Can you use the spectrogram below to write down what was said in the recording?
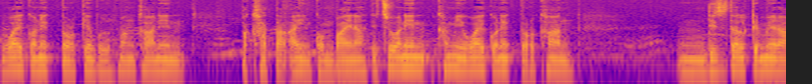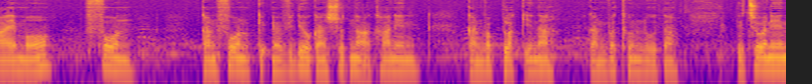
y connector cable mang khanin pakhata a in combine a. Ti chuanin khami y connector khan mm, digital camera emo, phone, kan phone eh, video kan shoot na khanin, kan va plug ina kan va thun luta ti chuanin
